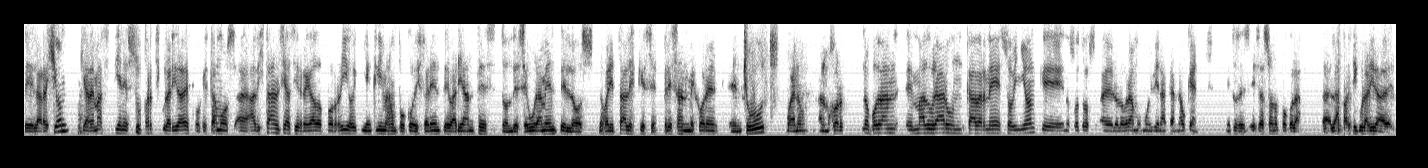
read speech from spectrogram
de, la región, que además tiene sus particularidades porque estamos a, distancias y regados por ríos y en climas un poco diferentes, variantes, donde seguramente los, los varietales que se expresan mejor en, Chubut, bueno, a lo mejor no podrán eh, madurar un Cabernet Sauvignon que nosotros eh, lo logramos muy bien acá en Neuquén. Entonces esas son un poco las particularidades.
